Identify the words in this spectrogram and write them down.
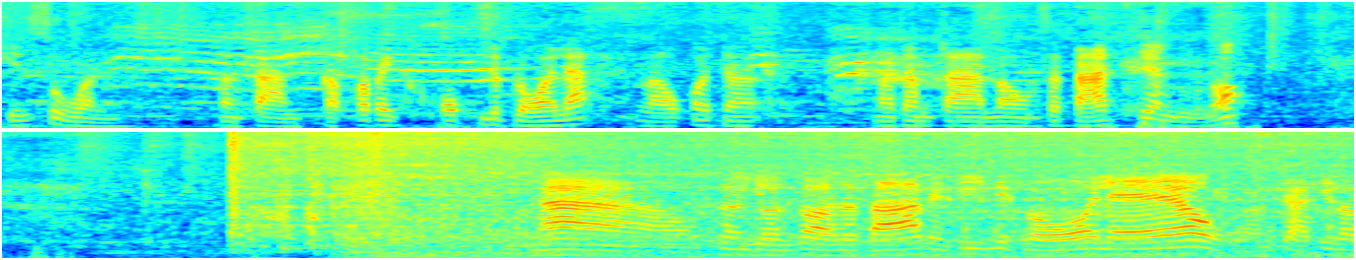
ชิ้นส่วนต่างๆกลับเข้าไปครบเรียบร้อยแล้ว เราก็จะมาทำการลองสตาร์ทเครื่องดูเนาะอ้าวเครื่องยนต์ก็สตาร์ทเป็นที่เรียบร้อยแล้ว หลังจากที่เรา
